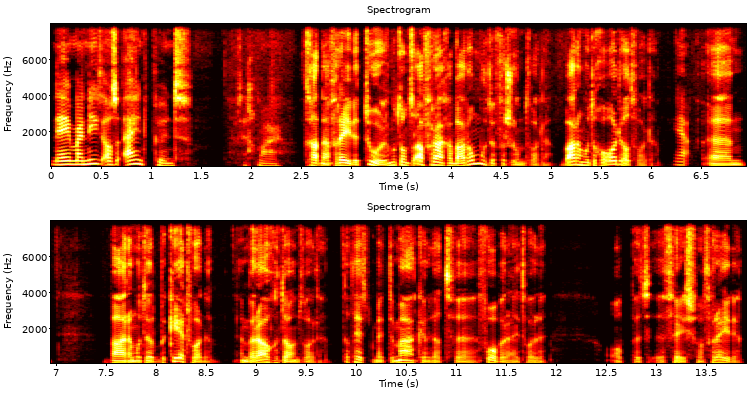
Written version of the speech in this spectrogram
nee, maar niet als eindpunt, zeg maar. Het gaat naar vrede toe. We moeten ons afvragen waarom moet er verzoend worden? Waarom moet er geoordeeld worden? Ja. Ehm, waarom moet er bekeerd worden en berouw getoond worden? Dat heeft met te maken dat we voorbereid worden op het eh, feest van vrede.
